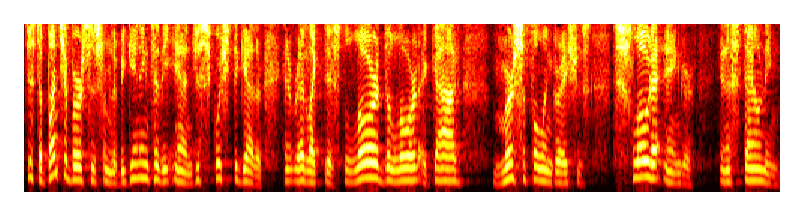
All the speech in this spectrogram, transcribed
Just a bunch of verses from the beginning to the end, just squished together. And it read like this The Lord, the Lord, a God merciful and gracious, slow to anger, and astounding,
